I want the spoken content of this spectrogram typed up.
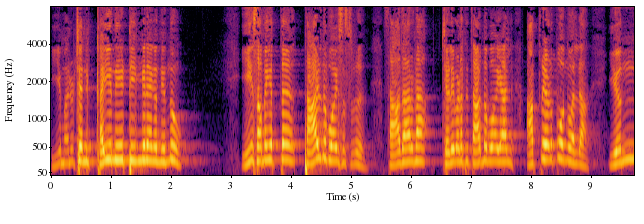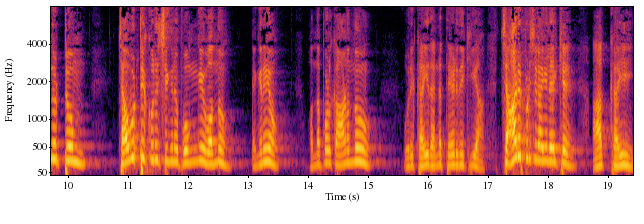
ഈ മനുഷ്യൻ കൈ നീട്ടി ഇങ്ങനെ അങ്ങ് നിന്നു. ഈ സമയത്ത് താഴ്ന്നു പോയ സിസ്റ്റർ സാധാരണ ചെളിവെള്ളത്തിൽ താഴ്ന്നു പോയാൽ അത്ര എളുപ്പമൊന്നുമല്ല. എന്നിട്ടും ചവിട്ടിക്കുരിച്ചിങ്ങനെ പൊങ്ങി വന്നു. എങ്ങനെയോ? വന്നപ്പോൾ കാണുന്നു ഒരു കൈ തന്നെ തേടി നിൽക്കുക. ചാടിപ്പിടിച്ച കൈയിലേക്ക് ആ കൈ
